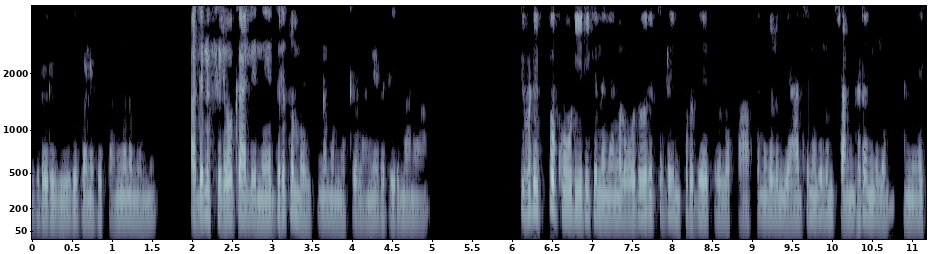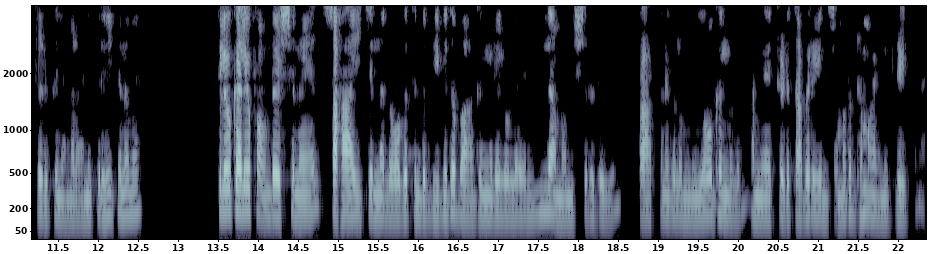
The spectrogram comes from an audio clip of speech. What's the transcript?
ഇവിടെ ഒരു വീട് പണിത് തങ്ങണമെന്ന് അതിന് ഫിലോകാലി നേതൃത്വം വഹിക്കണമെന്നൊക്കെയുള്ള അങ്ങയുടെ തീരുമാനമാണ്. ഇവിടെ ഇപ്പോൾ കൂടിയിരിക്കുന്ന ഞങ്ങൾ ഓരോരുത്തരുടെയും ഹൃദയത്തിലുള്ള പ്രാർത്ഥനകളും യാചനകളും സങ്കടങ്ങളും അങ്ങ് ഏറ്റെടുത്ത് ഞങ്ങൾ അനുഗ്രഹിക്കണമേ. കിലോകാലിയ ഫൗണ്ടേഷനെ സഹായിക്കുന്ന ലോകത്തിന്റെ വിവിധ ഭാഗങ്ങളിലുള്ള എല്ലാ മനുഷ്യരുടെയും പ്രാർത്ഥനകളും നിയോഗങ്ങളും അങ്ങ് ഏറ്റെടുത്ത് അവരെയും സമൃദ്ധമായി അനുഗ്രഹിക്കണം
